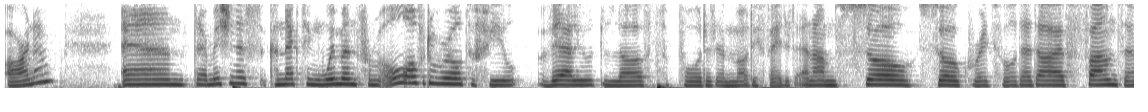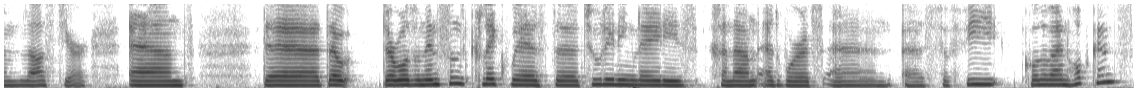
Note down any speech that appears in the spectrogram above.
Arnhem. And their mission is connecting women from all over the world to feel valued, loved, supported, and motivated. And I'm so, so grateful that I found them last year and that there, there was an instant click with the two leading ladies, Hanan Edwards and uh, Sophie Colowine Hopkins.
